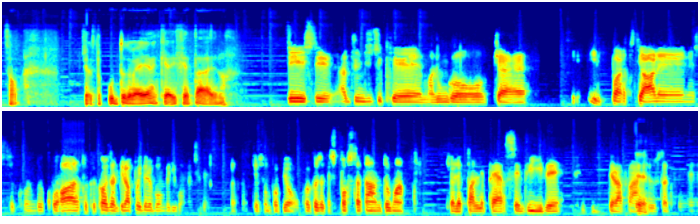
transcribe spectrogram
insomma, a un certo punto dovrei anche rifiatare, no? Sì, sì, aggiungici che Malungo, cioè il parziale nel secondo quarto, che cosa, al di là poi delle bombe di guancia, che infatti sono proprio qualcosa che sposta tanto, ma cioè, le palle perse vive della Francia Eh. sono state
